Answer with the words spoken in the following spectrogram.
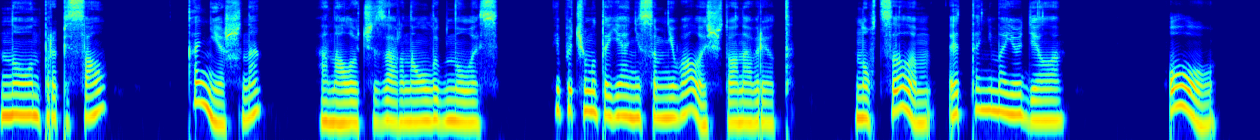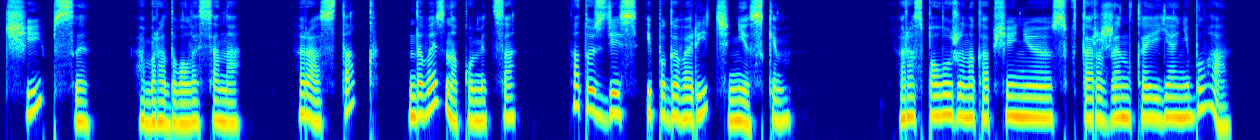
«Но он прописал?» «Конечно». Она лучезарно улыбнулась. И почему-то я не сомневалась, что она врет. Но в целом это не мое дело. «О, «Чипсы?» — обрадовалась она. «Раз так, давай знакомиться, а то здесь и поговорить не с кем». Расположена к общению с вторженкой я не была.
